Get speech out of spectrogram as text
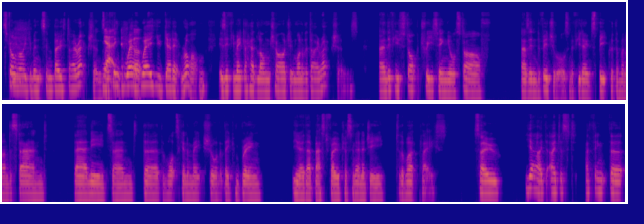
strong arguments in both directions. Yeah, I think where where you get it wrong is if you make a headlong charge in one of the directions, and if you stop treating your staff as individuals, and if you don't speak with them and understand their needs and the, the what's going to make sure that they can bring, you know, their best focus and energy to the workplace. So, yeah, I, I just I think that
